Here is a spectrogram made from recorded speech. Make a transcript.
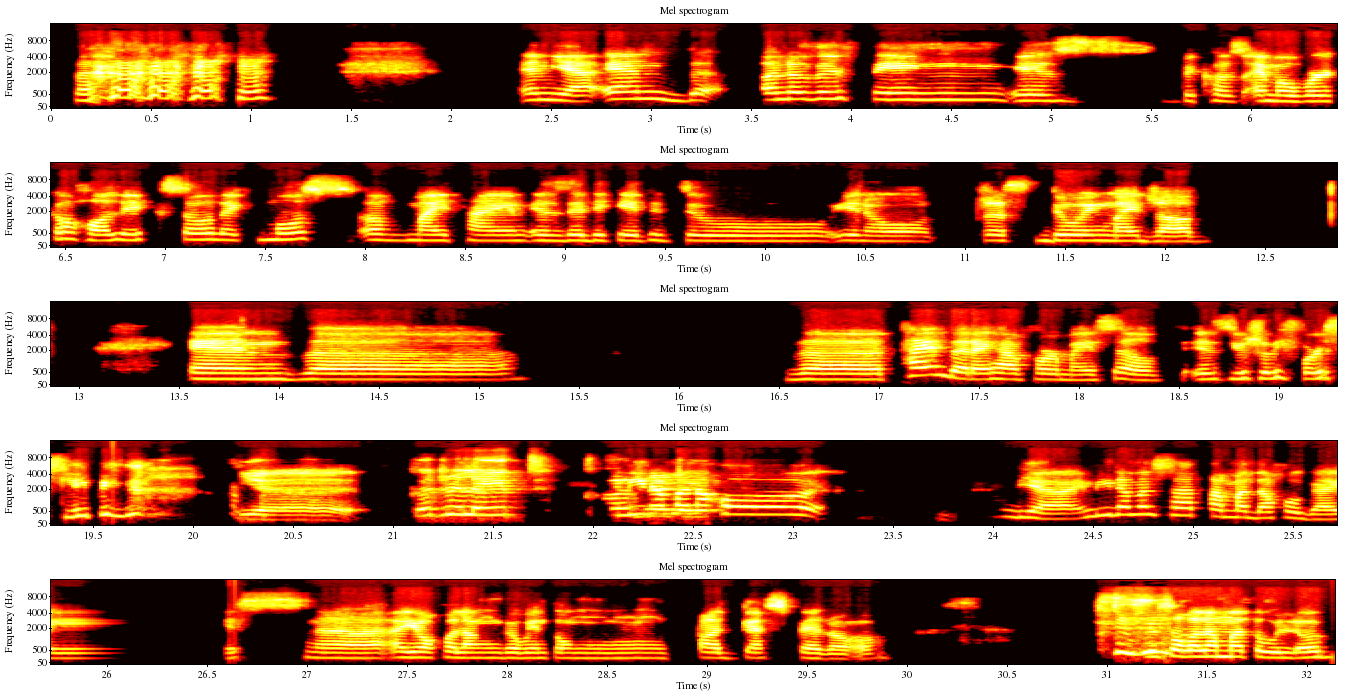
and yeah, and another thing is because I'm a workaholic, so like most of my time is dedicated to, you know, just doing my job. And the the time that I have for myself is usually for sleeping. yeah, could relate hindi naman ako, yeah, hindi naman sa tamad ako, guys, na ayoko lang gawin tong podcast, pero gusto ko lang matulog.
